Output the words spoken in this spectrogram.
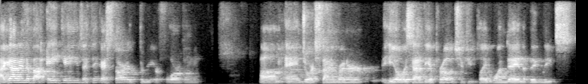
I got in about eight games. I think I started three or four of them. Um, and George Steinbrenner he always had the approach if you played one day in the big leagues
